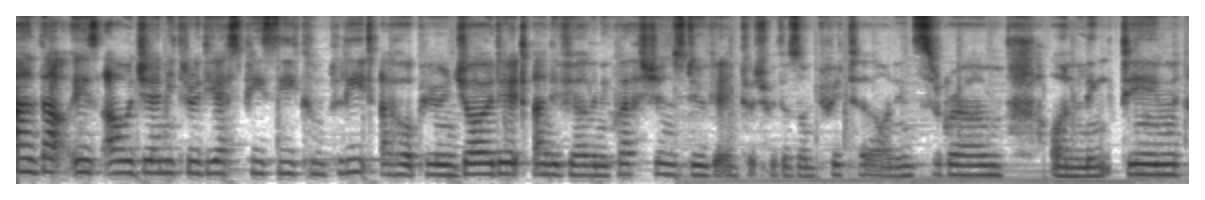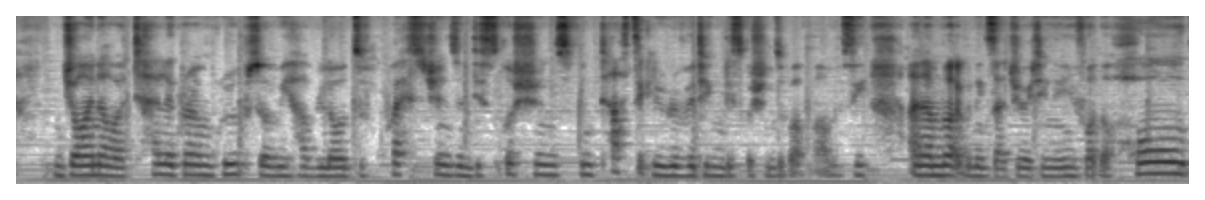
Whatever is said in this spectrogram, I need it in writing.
And that is our journey through the SPC complete. I hope you enjoyed it. And if you have any questions, do get in touch with us on Twitter, on Instagram, on LinkedIn. Join our Telegram groups where we have loads of questions and discussions, fantastically riveting discussions about pharmacy. And I'm not even exaggerating, you've got the whole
